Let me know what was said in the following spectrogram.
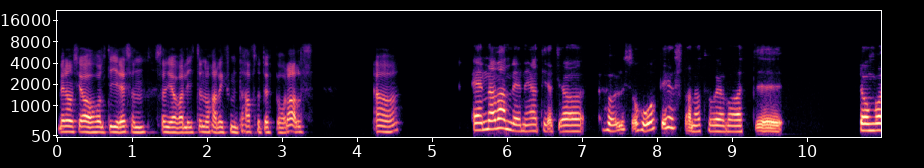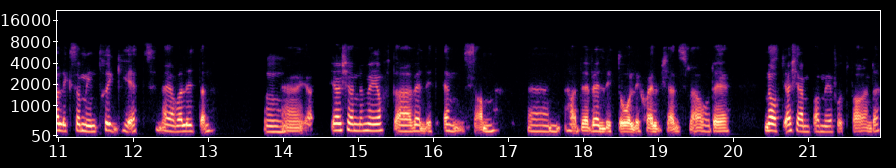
Medan jag har hållit i det sedan, sedan jag var liten och har liksom inte haft något uppehåll alls. Ja. En av anledningarna till att jag höll så hårt i hästarna tror jag var att eh, de var liksom min trygghet när jag var liten. Mm. Eh, Jag, jag kände mig ofta väldigt ensam. Eh, Hade väldigt dålig självkänsla och det är något jag kämpar med fortfarande.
